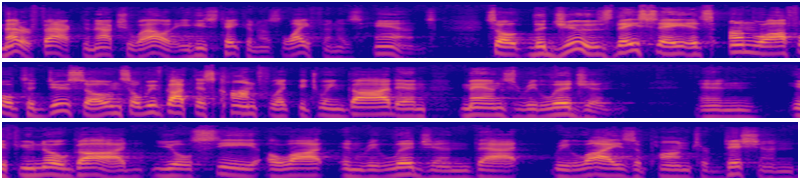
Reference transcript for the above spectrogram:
Matter of fact, in actuality, he's taken his life in his hands. So, the Jews, they say it's unlawful to do so. And so, we've got this conflict between God and man's religion. And if you know God, you'll see a lot in religion that relies upon tradition,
